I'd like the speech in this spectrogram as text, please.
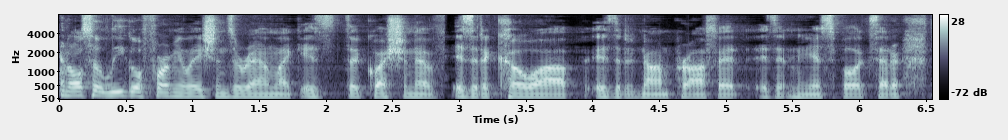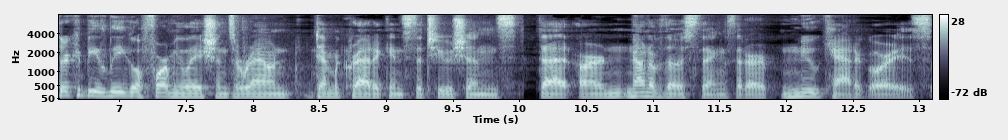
and also legal formulations around like is the question of is it a co-op? Is it a nonprofit? Is it municipal et cetera? There could be legal formulations around democratic institutions that are none of those things that are new categories.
